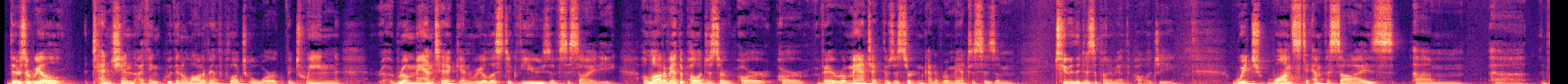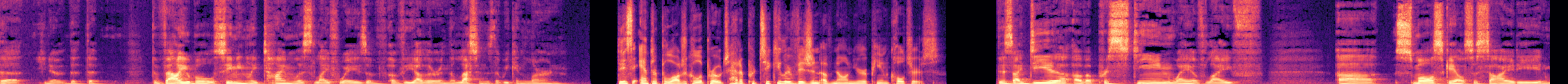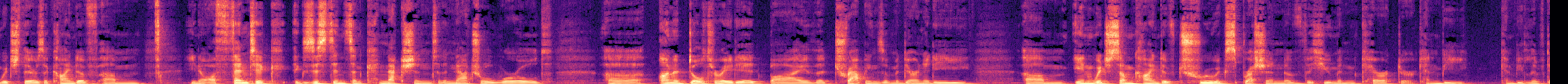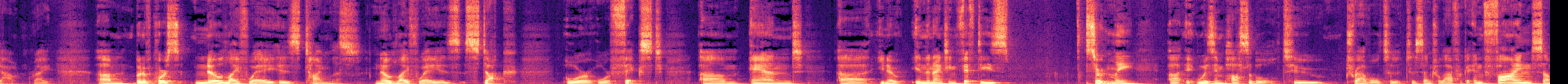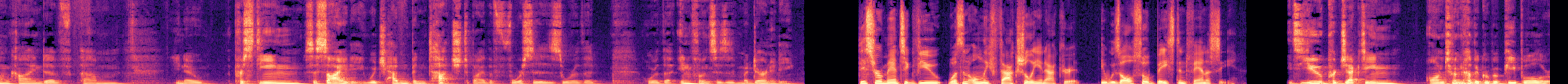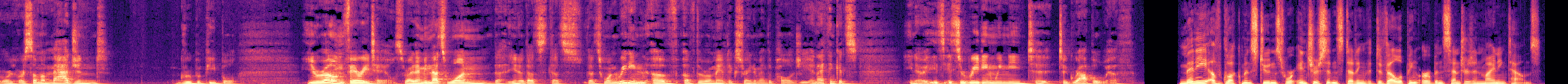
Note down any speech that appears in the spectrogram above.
There's a real tension, I think, within a lot of anthropological work between romantic and realistic views of society. A lot of anthropologists are, are, are very romantic. There's a certain kind of romanticism to the discipline of anthropology, which wants to emphasize um, uh, the you know the, the the valuable, seemingly timeless life ways of, of the other and the lessons that we can learn. This anthropological approach had a particular vision of non European cultures. This idea of a pristine way of life, uh, small scale society in which there's a kind of um, you know authentic existence and connection to the natural world, uh, unadulterated by the trappings of modernity um, in which some kind of true expression of the human character can be can be lived out, right? Um, but of course, no life way is timeless. No life way is stuck or or fixed. Um, and uh, you know, in the 1950s, certainly uh, it was impossible to travel to, to Central Africa and find some kind of um, you know pristine society which hadn't been touched by the forces or the or the influences of modernity. This romantic view wasn't only factually inaccurate, it was also based in fantasy. It's you projecting onto another group of people or, or, or some imagined group of people your own fairy tales, right? I mean, that's one that you know that's that's that's one reading of of the romantic strain of anthropology, and I think it's you know, it's, it's a reading we need to, to grapple with. Many of Gluckman's students were interested in studying the developing urban centers and mining towns.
